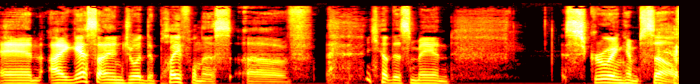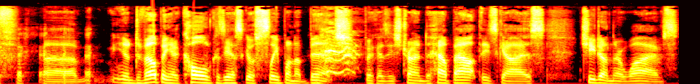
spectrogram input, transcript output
And I guess I enjoyed the playfulness of you know this man screwing himself, um, you know, developing a cold because he has to go sleep on a bench because he's trying to help out these guys cheat on their wives.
